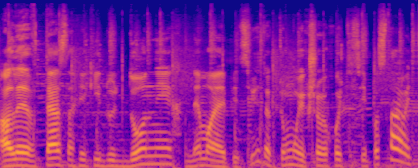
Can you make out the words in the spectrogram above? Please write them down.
але в Теслах, які йдуть до них, немає підсвіток. Тому, якщо ви хочете свій поставити,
